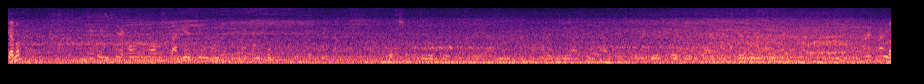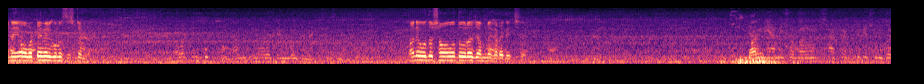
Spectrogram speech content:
কেন। মানে ওভার টাইমের কোনো সিস্টেম না। মানে ওদের সম্ভবত ওরা যেমনে খাটাই নিচ্ছে আমি আমি সকাল সাতটার থেকে শুরু করে রাত এগারোটা পর্যন্ত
